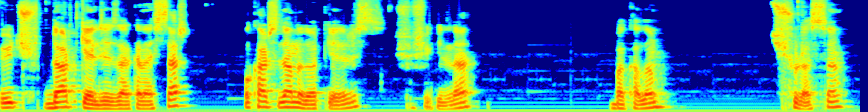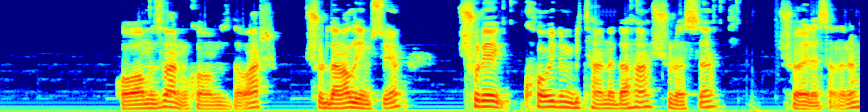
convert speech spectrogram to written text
3, 4 geleceğiz arkadaşlar. O karşıdan da 4 geliriz. Şu şekilde. Bakalım. Şurası. Kovamız var mı? Kovamız da var. Şuradan alayım suyu. Şuraya koydum bir tane daha. Şurası. Şöyle sanırım.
